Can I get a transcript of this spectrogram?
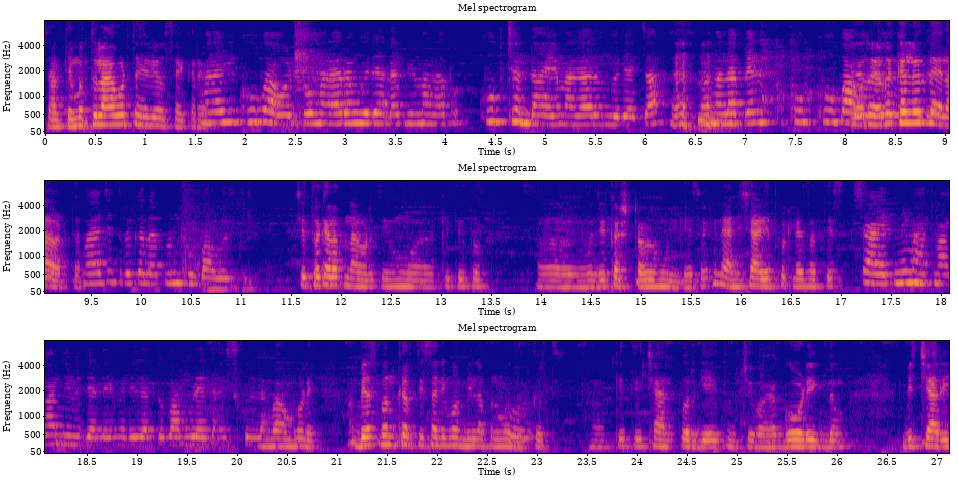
चालते मग तुला आवडतं हे व्यवसाय करायला? मला ही खूप आवडतो. मला रंग द्यायला बी मला खूप छंद आहे मला रंग द्यायचा. मला पण खूप खूप आवडतो कलर द्यायला आवडतं. मला चित्रकला पण खूप आवडते. चित्रकला पण आवडते. म- किती तो अं, म्हणजे कष्टाळू मुलगी आहेस होय की नाही? आणि शाळेत कुठल्या जातेस? शाळेत मी महात्मा गांधी विद्यालयामध्ये जातो बांबुड्यात हायस्कूलला बांबोडे. अभ्यास पण करतेस आणि मम्मीला पण मदत होय. करते हा, किती छान पोरगी आहे तुमची बघा. गोड एकदम. बिचारी.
